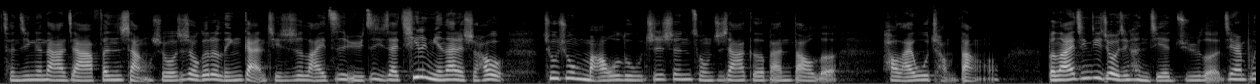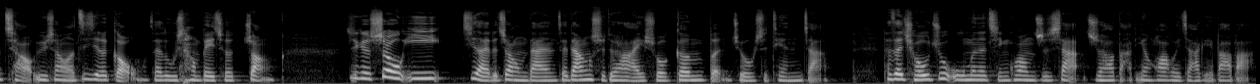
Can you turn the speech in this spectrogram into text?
曾经跟大家分享说，这首歌的灵感其实是来自于自己在七零年代的时候，初出茅庐之身，从芝加哥搬到了好莱坞闯荡哦。本来经济就已经很拮据了，竟然不巧遇上了自己的狗在路上被车撞。这个兽医寄来的账单，在当时对他来说根本就是天价。他在求助无门的情况之下，只好打电话回家给爸爸，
